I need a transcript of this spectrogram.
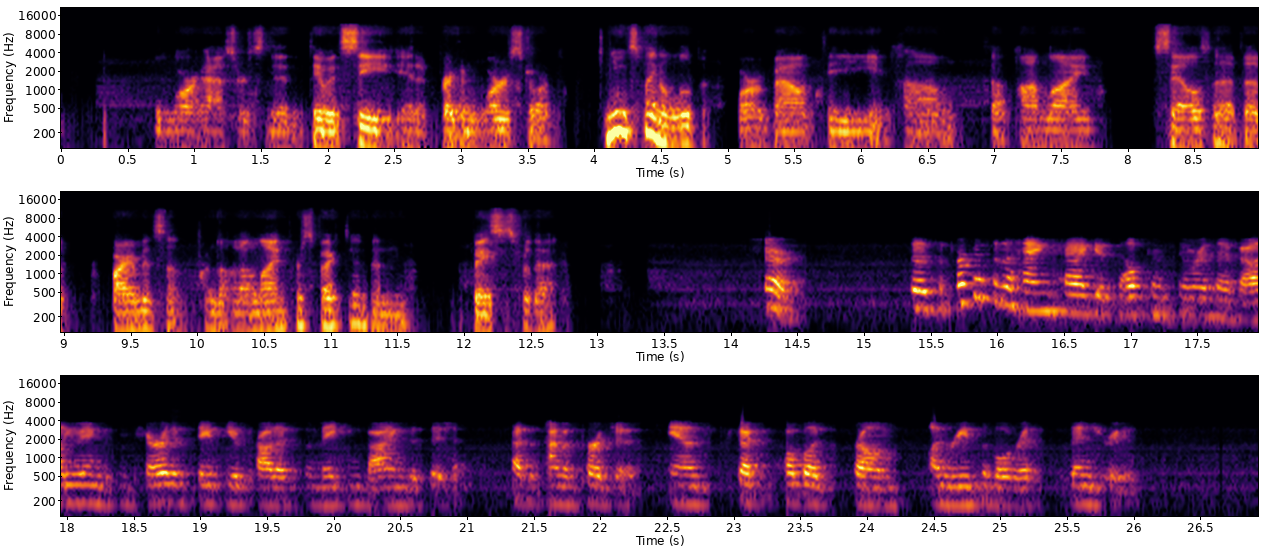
more hazards that they would see in a brick and mortar store. Can you explain a little bit more about the um, the online sales, uh, the requirements from the online perspective and basis for that? Sure. So the purpose of the hang tag is to help consumers in evaluating the comparative safety of products when making buying decisions at the time of purchase and protect the public from unreasonable risks of injuries.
